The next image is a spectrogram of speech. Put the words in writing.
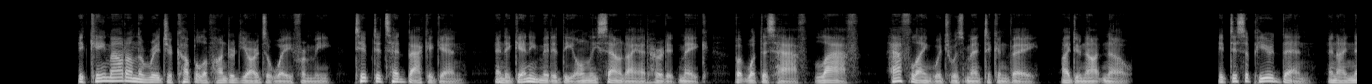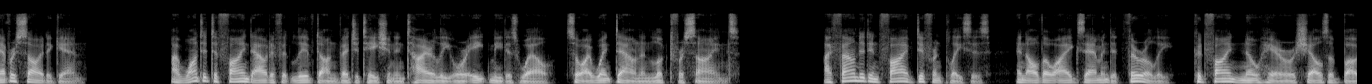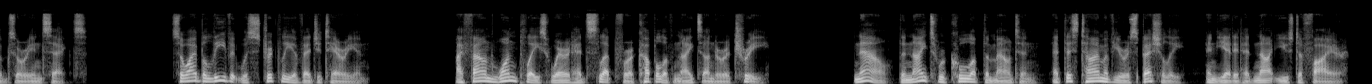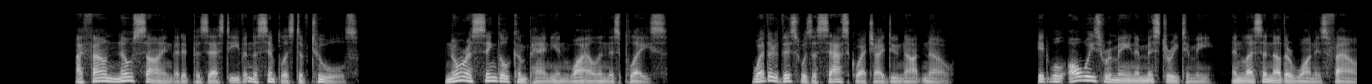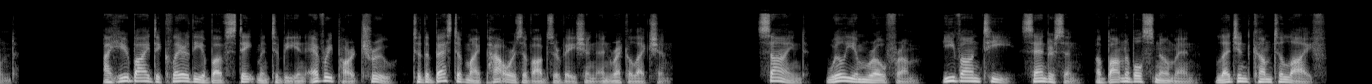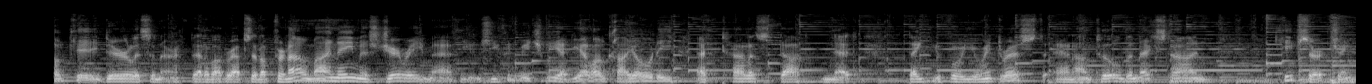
It came out on the ridge a couple of hundred yards away from me, tipped its head back again, and again emitted the only sound I had heard it make, but what this half, laugh, half language was meant to convey, I do not know. It disappeared then, and I never saw it again. I wanted to find out if it lived on vegetation entirely or ate meat as well, so I went down and looked for signs. I found it in five different places, and although I examined it thoroughly, could find no hair or shells of bugs or insects. So I believe it was strictly a vegetarian. I found one place where it had slept for a couple of nights under a tree. Now, the nights were cool up the mountain, at this time of year especially, and yet it had not used a fire. I found no sign that it possessed even the simplest of tools nor a single companion while in this place. Whether this was a Sasquatch, I do not know. It will always remain a mystery to me, unless another one is found. I hereby declare the above statement to be in every part true, to the best of my powers of observation and recollection. Signed, William Roe from Ivan T. Sanderson, Abominable Snowmen, Legend Come to Life. Okay, dear listener, that about wraps it up for now. My name is Jerry Matthews. You can reach me at yellowcoyote at talis.net. Thank you for your interest, and until the next time, keep searching.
